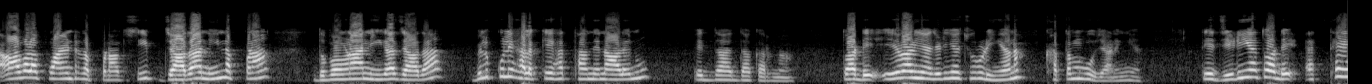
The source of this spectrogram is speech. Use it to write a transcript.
ਆਹ ਵਾਲਾ ਪੁਆਇੰਟ ਨੱਪਣਾ ਤੁਸੀਂ, ਜ਼ਿਆਦਾ ਨਹੀਂ ਨੱਪਣਾ, ਦਬਾਉਣਾ ਨਹੀਂਗਾ ਜ਼ਿਆਦਾ, ਬਿਲਕੁਲ ਹੀ ਹਲਕੇ ਹੱਥਾਂ ਦੇ ਨਾਲ ਇਹਨੂੰ ਇਦਾਂ ਇਦਾਂ ਕਰਨਾ। ਤੁਹਾਡੇ ਇਹ ਵਾਲੀਆਂ ਜਿਹੜੀਆਂ ਝੁਰੜੀਆਂ ਨਾ, ਖਤਮ ਹੋ ਜਾਣਗੀਆਂ। ਤੇ ਜਿਹੜੀਆਂ ਤੁਹਾਡੇ ਇੱਥੇ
